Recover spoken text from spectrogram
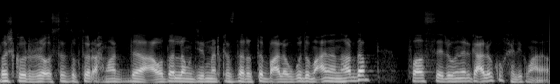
بشكر أستاذ دكتور أحمد عوض الله مدير مركز دار الطب على وجوده معانا النهارده فاصل ونرجع لكم خليكم معانا لو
